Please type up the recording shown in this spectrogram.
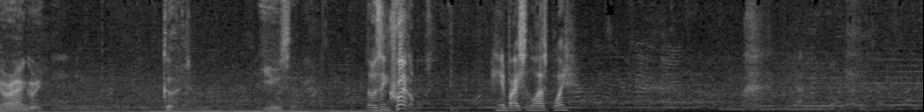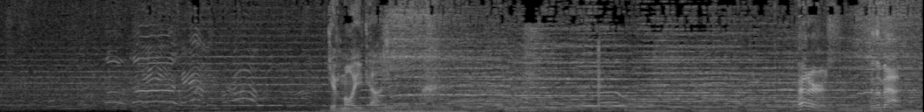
You're angry. Good. Use it. That was incredible. Any advice on the last point? Give him all you got. Competitors, to the mat.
